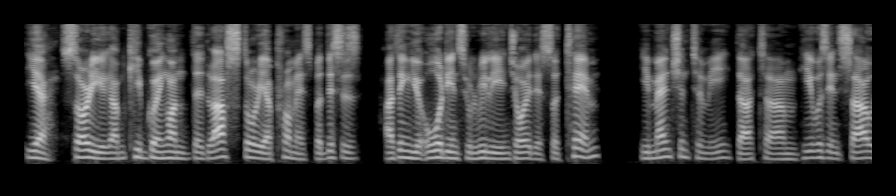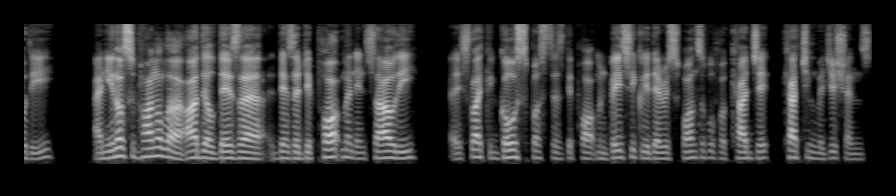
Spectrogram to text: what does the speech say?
yeah, sorry, I'm keep going on. The last story I promise, but this is, I think your audience will really enjoy this. So Tim, he mentioned to me that um, he was in Saudi, and you know, Subhanallah, Adil, there's a there's a department in Saudi. It's like a Ghostbusters department. Basically, they're responsible for catch, catching magicians.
